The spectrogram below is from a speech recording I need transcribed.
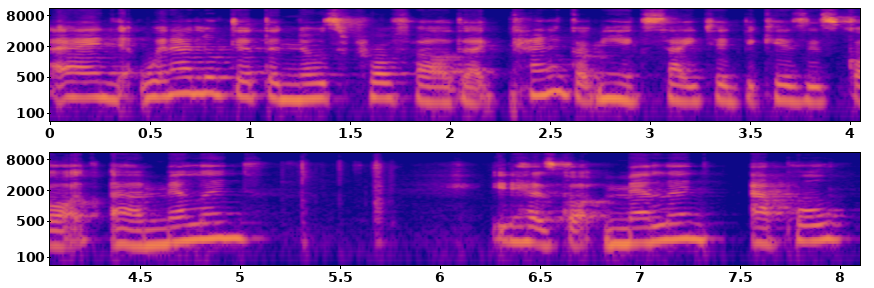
And when I looked at the notes profile, that kind of got me excited because it's got uh, melon, it has got melon, apple,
